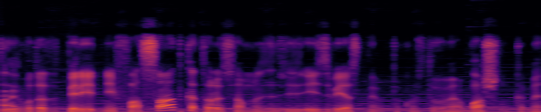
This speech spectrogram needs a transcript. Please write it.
а... вот этот передний фасад, который самый известный, такой с двумя башенками.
